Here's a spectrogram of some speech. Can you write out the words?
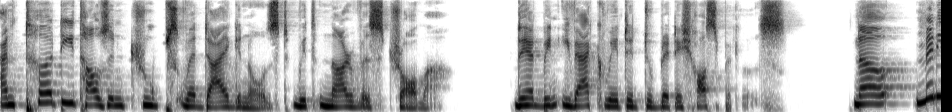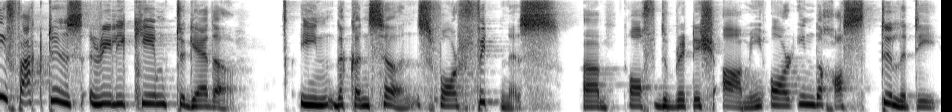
And 30,000 troops were diagnosed with nervous trauma. They had been evacuated to British hospitals. Now, many factors really came together in the concerns for fitness uh, of the British Army or in the hostility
